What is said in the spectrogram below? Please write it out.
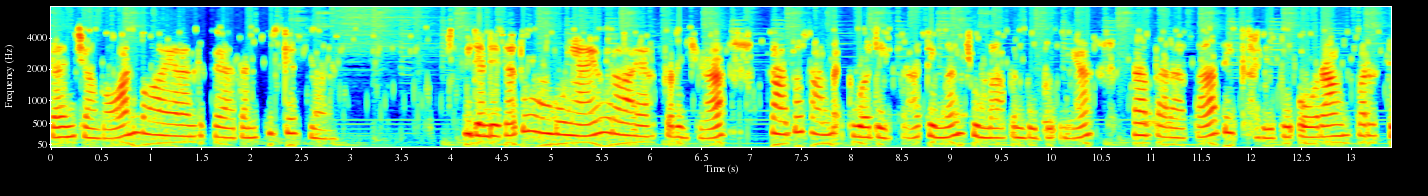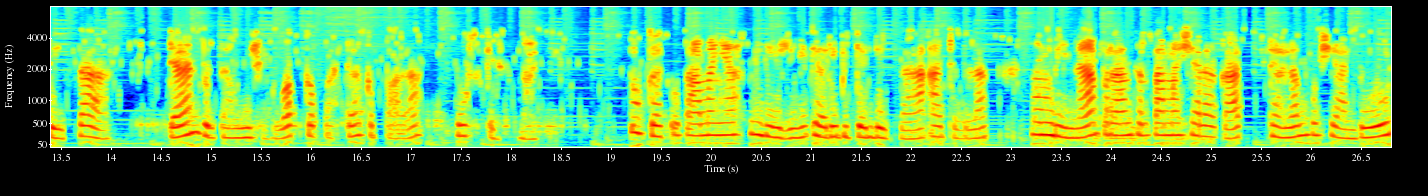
dan jangkauan pelayanan kesehatan puskesmas bidan desa itu mempunyai wilayah kerja 1 sampai 2 desa dengan jumlah penduduknya rata-rata 3.000 orang per desa dan bertanggung jawab kepada kepala puskesmas. Tugas utamanya sendiri dari bidan desa adalah membina peran serta masyarakat dalam posyandu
